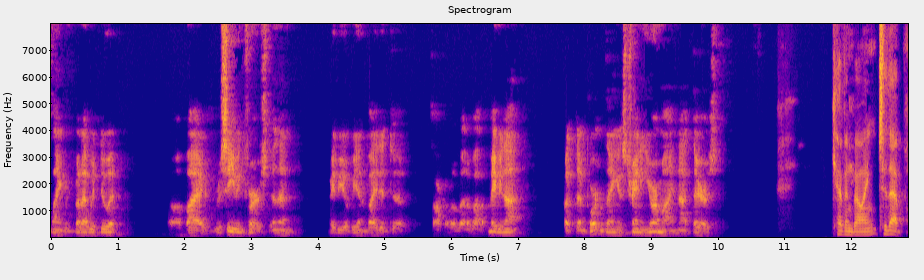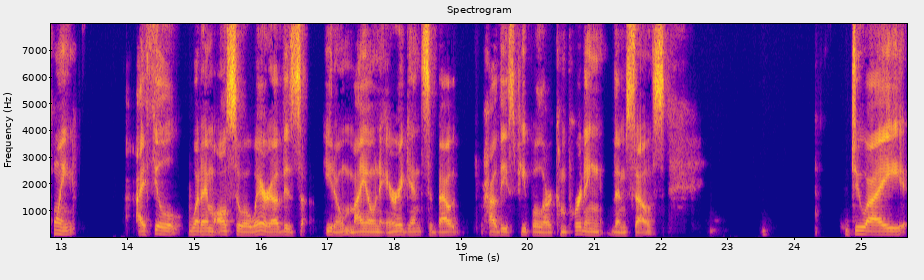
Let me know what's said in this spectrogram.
language. But I would do it uh, by receiving first, and then maybe you'll be invited to talk a little bit about it. Maybe not. But the important thing is training your mind, not theirs. Kevin Bowing, to that point, I feel what I'm also aware of is, you know, my own arrogance about how these people are comporting themselves. Do I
